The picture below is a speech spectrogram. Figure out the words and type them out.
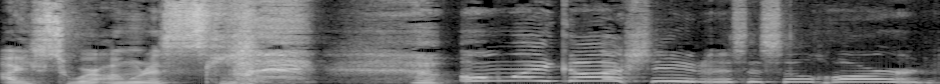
I swear I'm gonna slap. oh my gosh, dude, this is so hard.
